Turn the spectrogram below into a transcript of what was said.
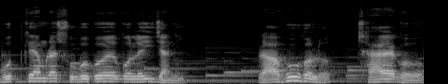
বুধকে আমরা শুভ গ্রহ বলেই জানি। রাহু হল ছায়া গ্রহ।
